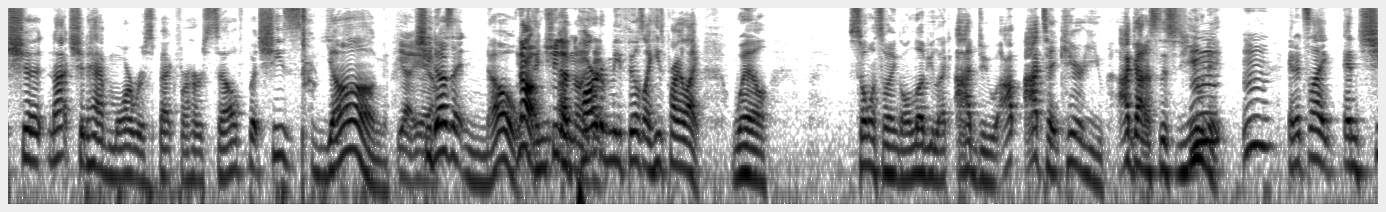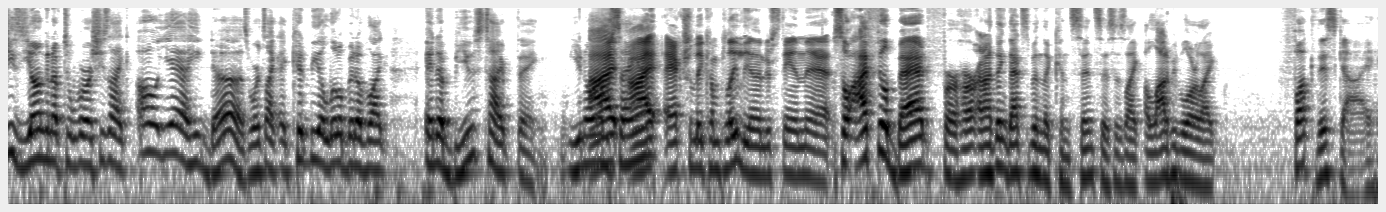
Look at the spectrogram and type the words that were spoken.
should not should have more respect for herself, but she's young. Yeah, yeah. She doesn't know. No, and she doesn't part either. of me feels like he's probably like, well, so and so ain't gonna love you like I do. I, I take care of you. I got us this Mm-hmm, unit. And it's like, and she's young enough to where she's like, oh yeah, he does. Where it's like, it could be a little bit of like an abuse type thing. You know what I, I'm saying? I actually completely understand that. so I feel bad for her, and I think that's been the consensus. Is like a lot of people are like, fuck this guy,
